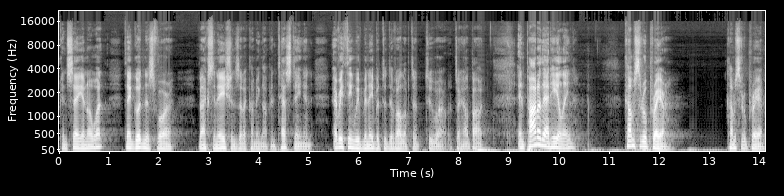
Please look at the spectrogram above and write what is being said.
can say, you know what? Thank goodness for vaccinations that are coming up and testing and everything we've been able to develop to, to, uh, to help out. And part of that healing comes through prayer comes through prayer.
